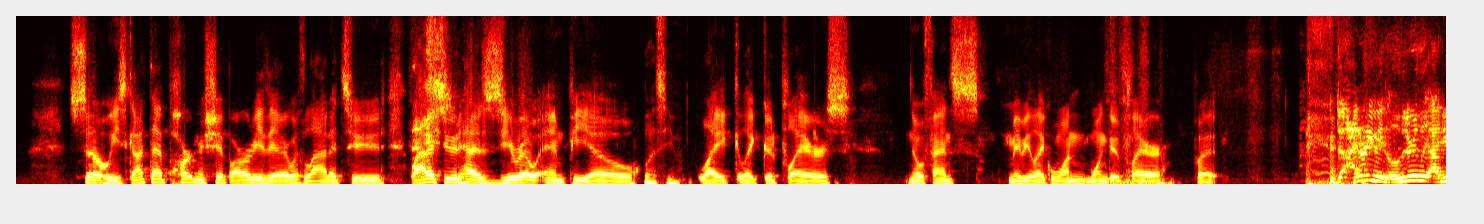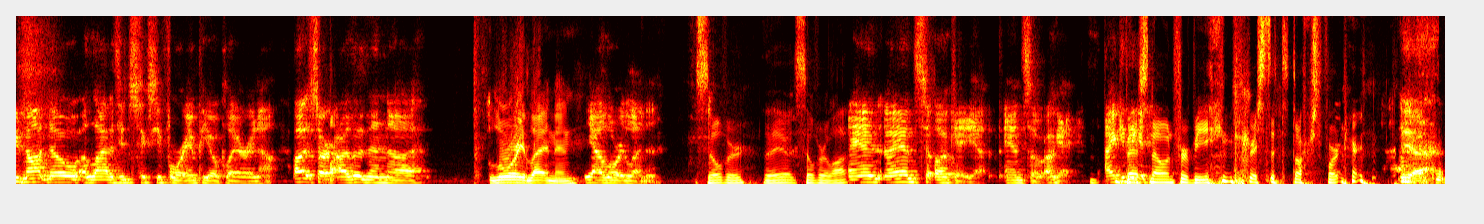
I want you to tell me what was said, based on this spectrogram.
So he's got that partnership already there with Latitude. Latitude has zero MPO Bless you. like like good players. No offense, maybe like one one good player, but I don't even literally. I do not know a Latitude 64 MPO player right now. Uh, sorry, other than uh, Lauri Lehtinen. yeah, Lori Lennon Silver, they silver a lot. and and so okay, yeah, and so okay. I can Best think known for being Kristin Tattar's partner. Yeah.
